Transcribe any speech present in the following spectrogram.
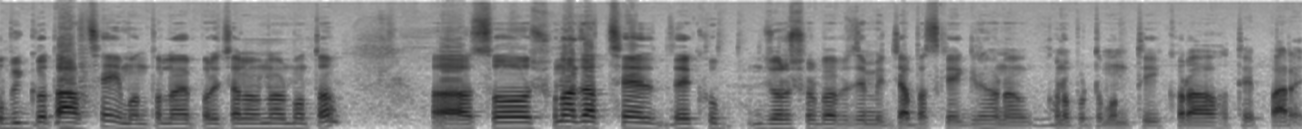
অভিজ্ঞতা আছে এই মন্ত্রণালয় পরিচালনার মতো। সো শোনা যাচ্ছে যে খুব জোরসোরভাবে যে মির্জা আব্বাসকে গৃহানো গণপূর্ত মন্ত্রী করা হতে পারে।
